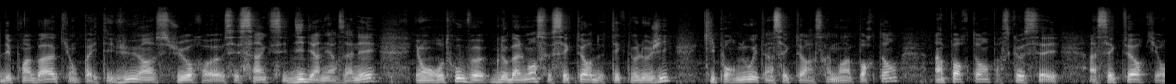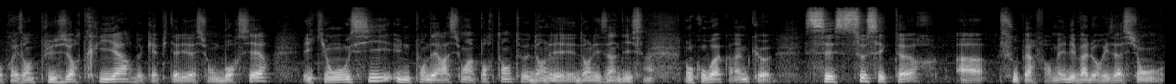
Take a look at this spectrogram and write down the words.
des points bas qui n'ont pas été vus hein, sur ces 5, ces 10 dernières années. Et on retrouve globalement ce secteur de technologie qui pour nous est un secteur extrêmement important, important parce que c'est un secteur qui représente plusieurs trilliards de capitalisation boursière et qui ont aussi une pondération importante dans les, dans les indices. Donc on voit quand même que c'est ce secteur a sous-performé, les valorisations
